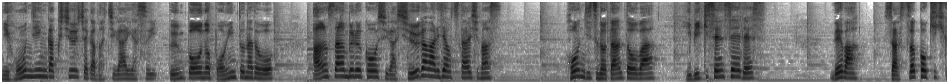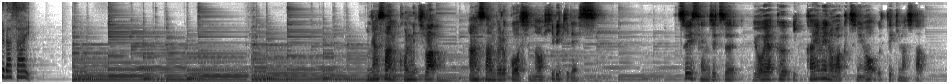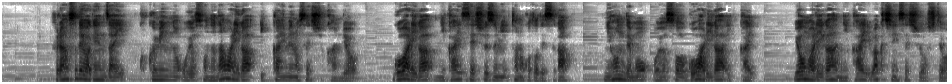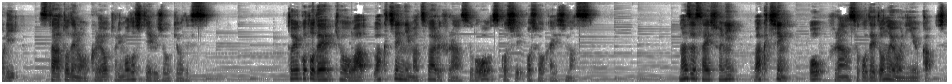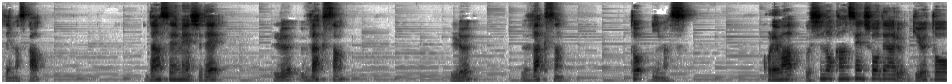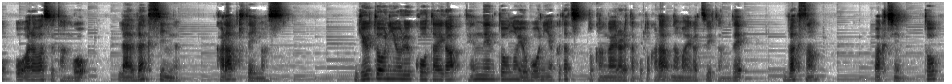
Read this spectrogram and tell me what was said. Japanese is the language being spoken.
日本人学習者が間違いやすい文法のポイントなどをアンサンブル講師が週替わりでお伝えします。本日の担当は響先生です。では、早速お聞きください。皆さん、こんにちは。アンサンブル講師の響です。つい先日、ようやく1回目のワクチンを打ってきました。フランスでは現在、国民のおよそ7割が1回目の接種完了、5割が2回接種済みとのことですが、日本でもおよそ5割が1回、4割が2回ワクチン接種をしており、スタートでの遅れを取り戻している状況です。ということで今日はワクチンにまつわるフランス語を少しご紹介します。まず最初にワクチンをフランス語でどのように言うか知っていますか？男性名詞で le vaccin, le vaccin と言います。これは牛の感染症である牛痘を表す単語 la vaccine から来ています。牛痘による抗体が天然痘の予防に役立つと考えられたことから名前がついたので、ワクサン、ワクチンと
